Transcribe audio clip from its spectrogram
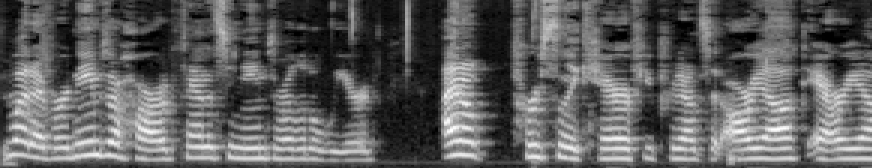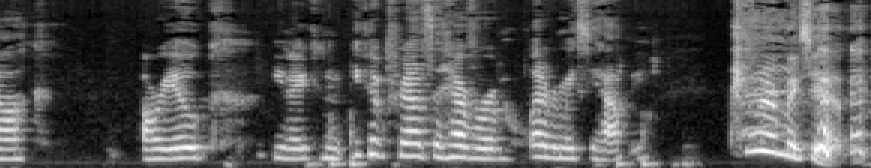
whatever. Names are hard. Fantasy names are a little weird. I don't personally care if you pronounce it Ariock, Ariock, Ariock. You know, you can you can pronounce it however whatever makes you happy. Whatever makes you happy.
